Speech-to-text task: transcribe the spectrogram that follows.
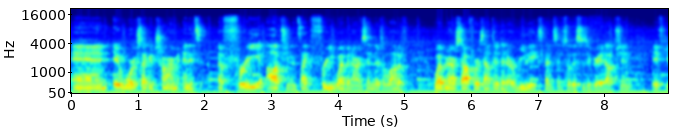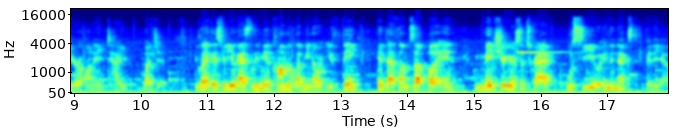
and it works like a charm, and it's a free option. It's like free webinars, and there's a lot of webinar softwares out there that are really expensive, so this is a great option if you're on a tight budget. If you like this video, guys, leave me a comment. Let me know what you think. Hit that thumbs up button. Make sure you're subscribed. We'll see you in the next video.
